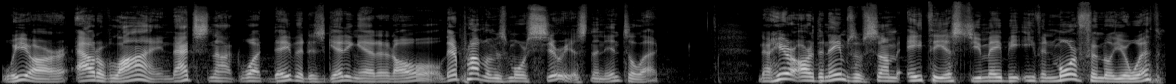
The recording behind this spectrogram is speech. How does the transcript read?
we are out of line. That's not what David is getting at at all. Their problem is more serious than intellect. Now, here are the names of some atheists you may be even more familiar with.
